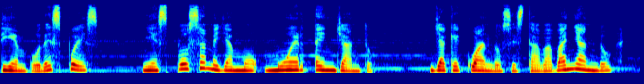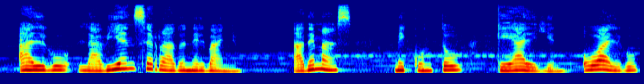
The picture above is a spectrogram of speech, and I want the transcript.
Tiempo después, mi esposa me llamó muerta en llanto, ya que cuando se estaba bañando, algo la había encerrado en el baño. Además, me contó que alguien o algo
